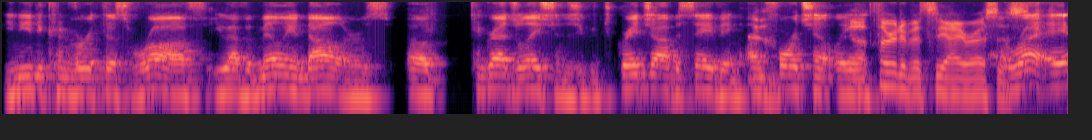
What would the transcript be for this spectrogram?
you need to convert this Roth. You have a million dollars. Uh, congratulations, you did a great job of saving. Yeah. Unfortunately, yeah, a third of it's the IRS's. Right,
